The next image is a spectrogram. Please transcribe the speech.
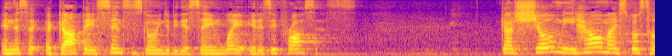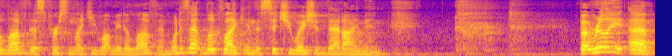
in this agape sense, is going to be the same way. It is a process. God, show me how am I supposed to love this person like you want me to love them? What does that look like in the situation that I'm in? But really, uh,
